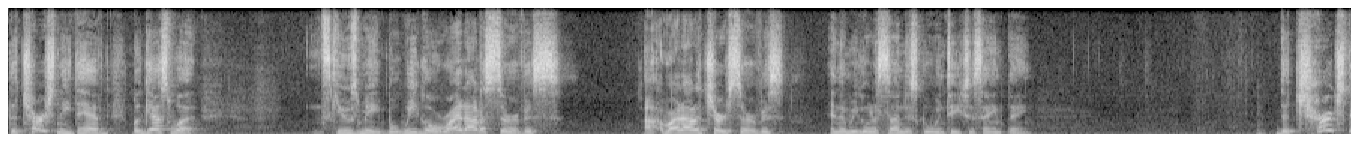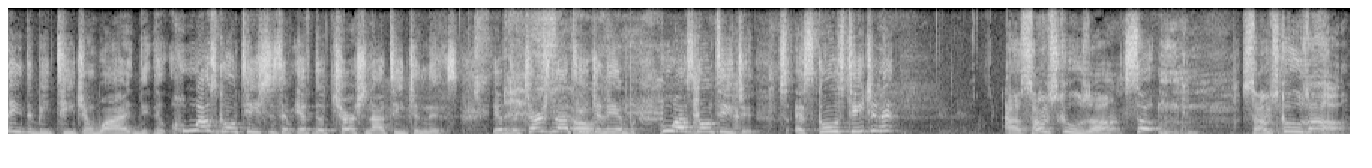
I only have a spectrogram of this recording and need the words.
The church need to have, but guess what? Excuse me, but we go right out of service, uh, right out of church service, and then we go to Sunday school and teach the same thing the church need to be teaching why. Who else gonna teach this if, if the church not teaching this? If the church not teaching it, who else gonna teach it? Is schools teaching it? Uh, some schools are. So, some schools are.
